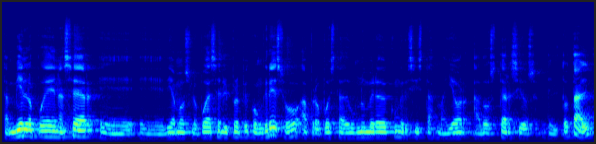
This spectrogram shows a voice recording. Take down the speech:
También lo pueden hacer, eh, eh, digamos, lo puede hacer el propio Congreso a propuesta de un número de congresistas mayor a dos tercios del total.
